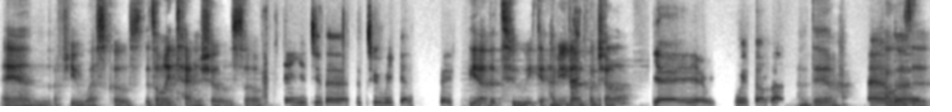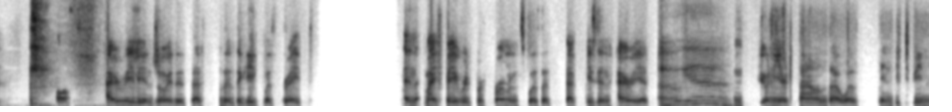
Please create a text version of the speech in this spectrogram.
and a few West Coast. It's only 10 shows, so and you do the the two weekends. yeah, the two weekend. Have you done Coachella? Yeah, yeah, yeah. We, we've done that, Oh damn. How was uh, it? I really enjoyed it. The, the gig was great. And my favorite performance was at Pappy and Harriet Oh yeah. in Pioneer Town. That was in between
